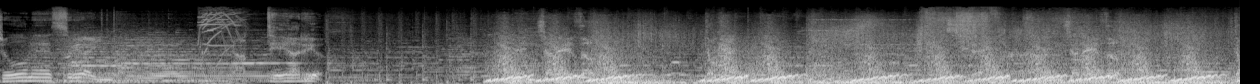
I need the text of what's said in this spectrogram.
証明すりゃいいんだ。やってやるよ。んじゃねえぞ。どけんじゃねえぞ。ど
